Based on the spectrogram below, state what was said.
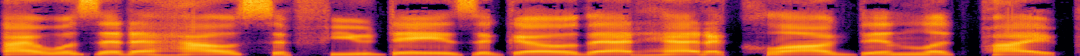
I was at a house a few days ago that had a clogged inlet pipe.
